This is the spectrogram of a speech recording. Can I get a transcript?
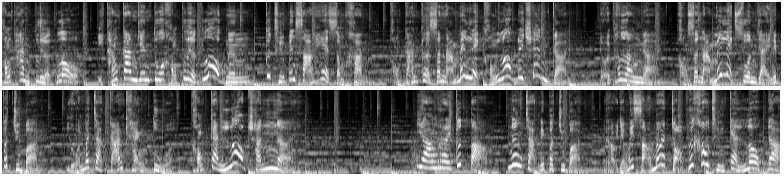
ของแผ่นเปลือกโลก อีกทั้งการเย็นตัวของเปลือกโลกนั้น ก็ถือเป็นสาเหตุสำคัญ ของการเกิดสนามแม่เหล็กของโลกด้วยเช่นกัน โดยพลังงานของสนามแม่เหล็กส่วนใหญ่ในปัจจุบัน ล้วนมาจากการแข็งตัวของแก่นโลกชั้นใน อย่างไรก็ตาม เนื่องจากในปัจจุบันเรายังไม่สามารถเจาะเพื่อเข้าถึงแก่นโลกได้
